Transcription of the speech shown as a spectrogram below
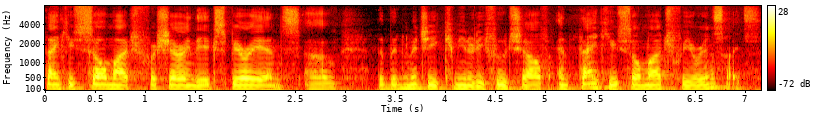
thank you so much for sharing the experience of the Bemidji Community Food Shelf, and thank you so much for your insights.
